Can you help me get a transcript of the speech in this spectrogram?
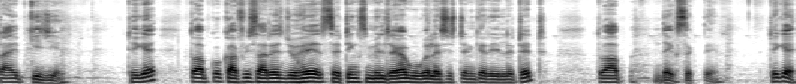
टाइप कीजिए। ठीक है? तो आपको काफ़ी सारे जो है सेटिंग्स मिल जाएगा गूगल असिस्टेंट के रिलेटेड तो आप देख सकते हैं। ठीक है?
